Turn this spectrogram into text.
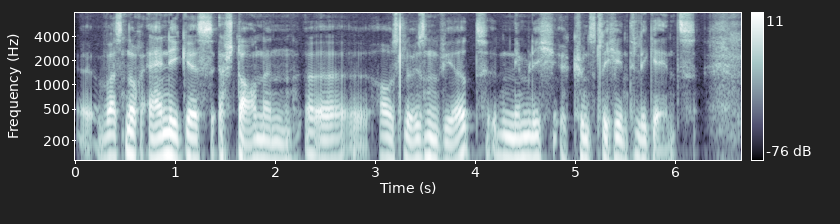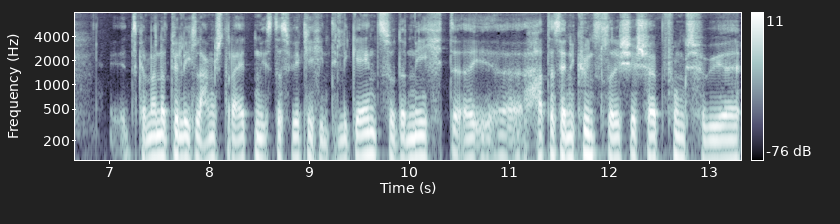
was noch einiges Erstaunen äh, auslösen wird, nämlich künstliche Intelligenz. Jetzt kann man natürlich lang streiten, ist das wirklich Intelligenz oder nicht? Äh, hat das eine künstlerische Schöpfungshöhe?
